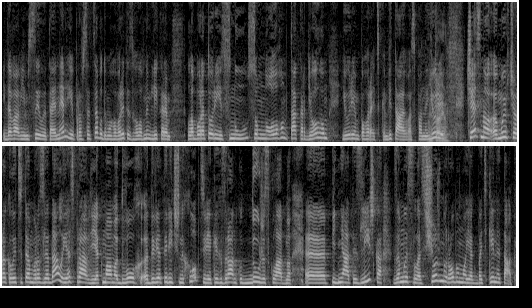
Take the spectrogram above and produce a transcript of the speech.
і давав їм сили та енергію. Про все це будемо говорити з головним лікарем лабораторії сну, сомнологом та кардіологом Юрієм Погорецьким. Вітаю вас, пане Вітаю. Юрію. Чесно, ми вчора, коли цю тему розглядали, я справді, як мама двох е, дев'ятирічних хлопців, яких зранку дуже складно е, підняти з ліжка, замислилась, що ж ми робимо як батьки не так.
